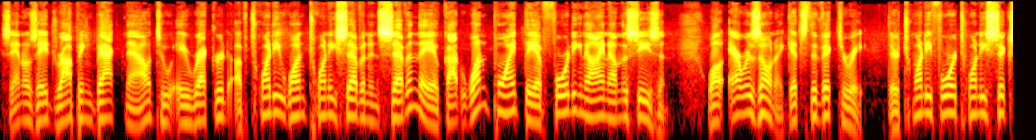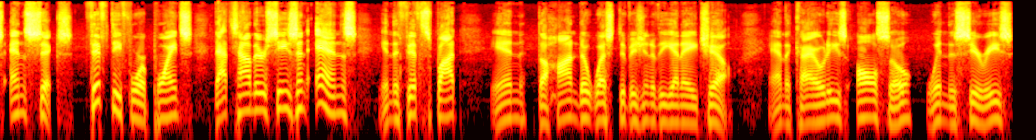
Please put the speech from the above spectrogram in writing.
San Jose dropping back now to a record of 21, 27, and 7. They have got one point. They have 49 on the season. While Arizona gets the victory. They're 24, 26, and 6. 54 points. That's how their season ends in the fifth spot in the Honda West Division of the NHL. And the Coyotes also win the series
